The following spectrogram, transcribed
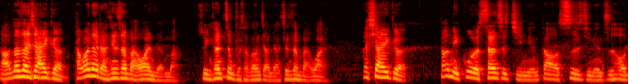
然后那再下一个，台湾在两千三百万人嘛，所以你看政府常常讲两千三百万。那下一个，当你过了三十几年到四十几年之后，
